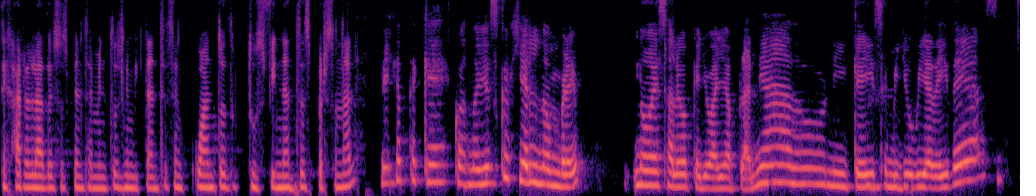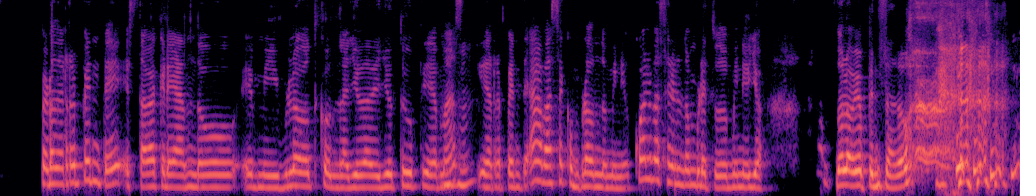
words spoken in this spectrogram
dejar al lado esos pensamientos limitantes en cuanto a tus finanzas personales. Fíjate que cuando yo escogí el nombre, no es algo que yo haya planeado ni que hice mi lluvia de ideas, pero de repente estaba creando en mi blog con la ayuda de YouTube y demás, y de repente, ah, vas a comprar un dominio, ¿cuál va a ser el nombre de tu dominio? Y yo, no lo había pensado.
